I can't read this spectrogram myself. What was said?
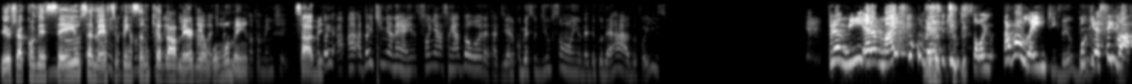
eu já comecei o Nossa, não, semestre Igor, tava pensando que ia dar merda em tava, algum tipo momento, Totalmente. A, sabe? a- a- a doidinha, né? Sonha, sonhadora, tá? Era o começo de um sonho, né? Deu tudo errado, foi isso. Pra mim, era mais que o começo de um sonho. Tava além disso. Porque, sei lá,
